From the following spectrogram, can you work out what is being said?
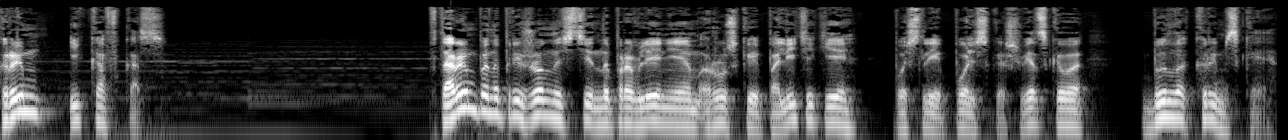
Крым и Кавказ. Вторым по напряженности направлением русской политики после польско-шведского было крымское.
